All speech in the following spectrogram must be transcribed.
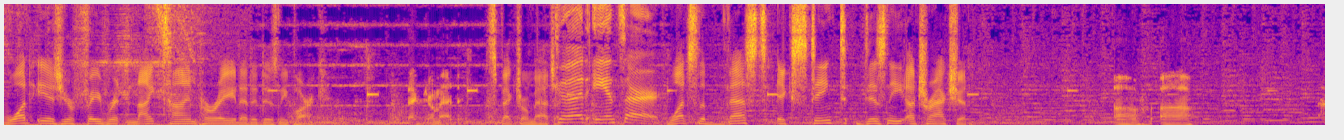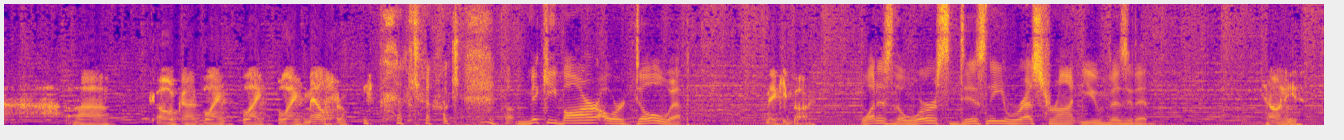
What is your favorite nighttime parade at a Disney park? Spectrum Magic. SpectroMagic. Good answer. What's the best extinct Disney attraction? Oh, uh, uh, oh God, blank, blank, blank. Maelstrom. okay. Mickey Bar or Dole Whip? Mickey Bar. What is the worst Disney restaurant you visited? Tony's.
